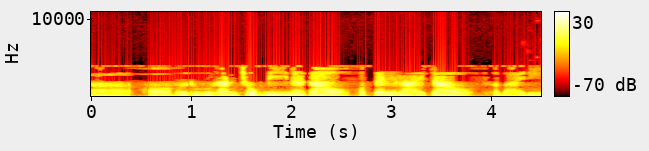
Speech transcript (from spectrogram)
อขอให้ทุกๆท่านโชคดีนะเจ้า ขอบใจหลายๆเจ้าสบายดี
